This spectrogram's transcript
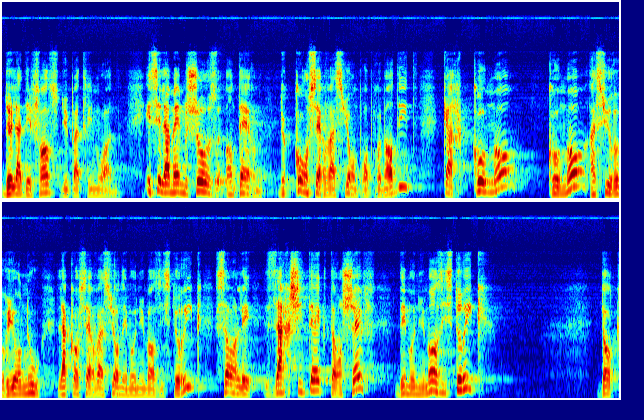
de la défense du patrimoine. Et c'est la même chose en termes de conservation proprement dite, car comment, assurerions-nous la conservation des monuments historiques sans les architectes en chef des monuments historiques? Donc,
